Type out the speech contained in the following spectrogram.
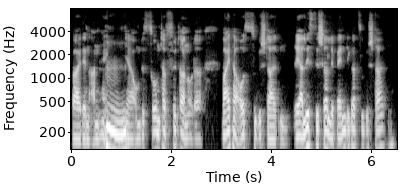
bei den Anhängen, Mhm. ja, um das zu unterfüttern oder weiter auszugestalten, realistischer, lebendiger zu gestalten.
